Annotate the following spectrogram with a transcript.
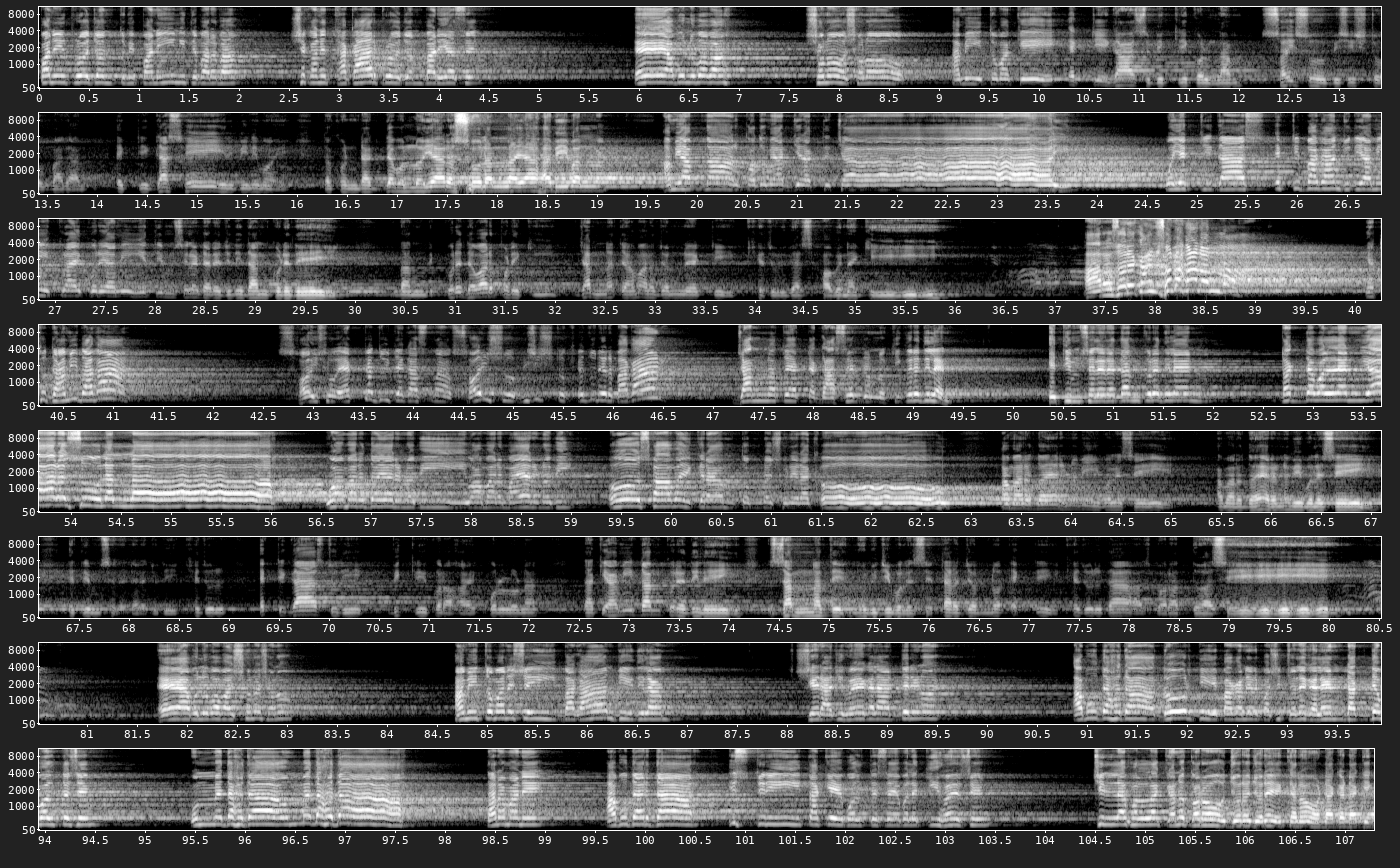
পানির প্রয়োজন, তুমি পানি নিতে পারবা। সেখানে থাকার প্রয়োজন বাড়ি আছে। এ আবুল বাবা, শোনো শোনো, আমি তোমাকে একটি গাছ বিক্রি করলাম, ছয়শো বিশিষ্ট বাগান, একটি গাছের বিনিময়ে। তখন ডাকতে বলল, ইয়া রসুল আল্লাহ হাবিব আল্লাহ আমি আপনার কদমে আর্জি রাখতে চাই। ওই একটি গাছ, একটি বাগান যদি আমি ক্রয় করে আমি এতিম ছেলেটারে যদি দান করে দেই। দান করে দেওয়ার পরে কি জান্নাতে আমার জন্য একটি খেজুর গাছ হবে নাকি? আর এত দামি বাগান। ছয়শো একটা দুইটা গাছ না, ছয়শো বিশিষ্ট খেজুরের বাগান। জান্নাতে একটা গাছের জন্য কি করে দিলেন? এতিম ছেলেরে দান করে দিলেন। ডাকতে বললেন ও আমার দয়ার নবী, ও আমার মায়ার নবী ও সাহাবায়ে কেরাম তোমরা শুনে রাখো। আমার দয়ার নবী বলেছে, আমার দয়ার নবী বলেছে, এতিম ছেলেটারে যদি খেজুর, একটি গাছ যদি বিক্রি করা হয়, করল না, তাকে আমি দান করে দিলে, জান্নাতে নবীজি বলেছে, তার জন্য একটি খেজুর গাছ বরাদ্দ আছে। হ্যাঁ আবুল বাবা, শোনো শোনো। আমি তোমার সেই বাগান দিয়ে দিলাম। সে রাজি হয়ে গেল আর দেরি নয়। আবু দাহদা দৌড় দিয়ে বাগানের পাশে চলে গেলেন ডাকতে বলতেছে, উম্মে দাহদা উম্মে দাহদা। তার মানে আবু দারদার স্ত্রী তাকে বলতেছে, বলে, কি হয়েছে? চিল্লা ফাল্লা কেন করো? জোরে জোরে কেন ডাকাডাকি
